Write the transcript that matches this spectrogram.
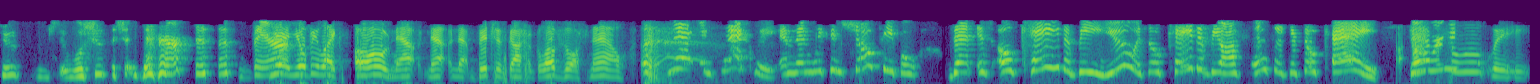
shoot we'll shoot the shit there. there. Yeah, you'll be like, oh, now now now bitch has got her gloves off now. Yeah, exactly. And then we can show people that it's okay to be you. It's okay to be authentic. It's okay. Don't worry about Absolutely.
